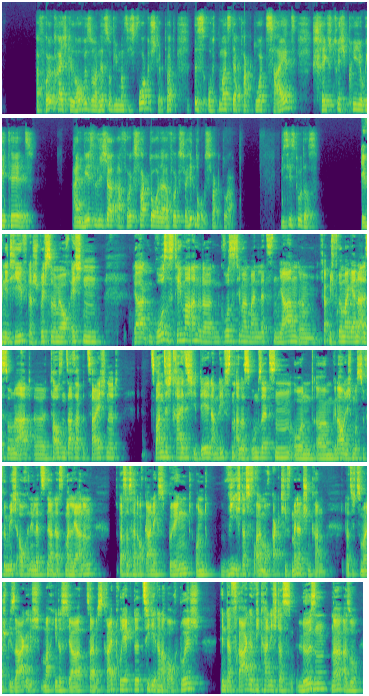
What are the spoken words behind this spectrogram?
erfolgreich gelaufen ist, sondern nicht so, wie man sich vorgestellt hat, ist oftmals der Faktor Zeit, Schrägstrich Priorität. Ein wesentlicher Erfolgsfaktor oder Erfolgsverhinderungsfaktor. Wie siehst du das? Definitiv, da sprichst du mir auch echt ein, ja, ein großes Thema an oder ein großes Thema in meinen letzten Jahren. Ähm, ich habe mich früher mal gerne als so eine Art äh, Tausendsasser bezeichnet 20, 30 Ideen am liebsten alles umsetzen und ähm, genau, und ich musste für mich auch in den letzten Jahren erstmal lernen, dass das halt auch gar nichts bringt und wie ich das vor allem auch aktiv managen kann. Dass ich zum Beispiel sage, ich mache jedes Jahr zwei bis drei Projekte, ziehe die dann aber auch durch, hinterfrage, wie kann ich das lösen, ne? also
